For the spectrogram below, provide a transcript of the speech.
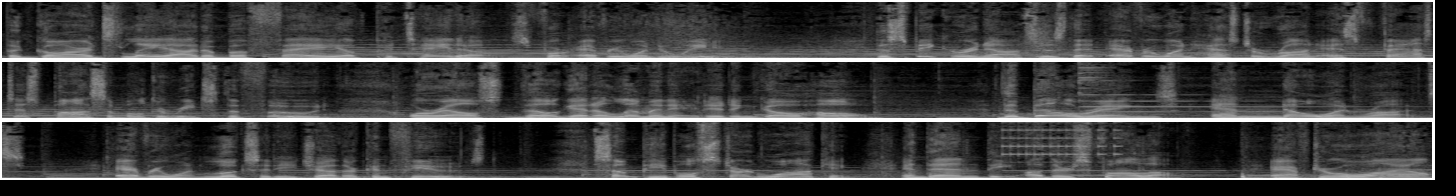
the guards lay out a buffet of potatoes for everyone to eat. The speaker announces that everyone has to run as fast as possible to reach the food, or else they'll get eliminated and go home. The bell rings and no one runs. Everyone looks at each other confused. Some people start walking and then the others follow. After a while,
